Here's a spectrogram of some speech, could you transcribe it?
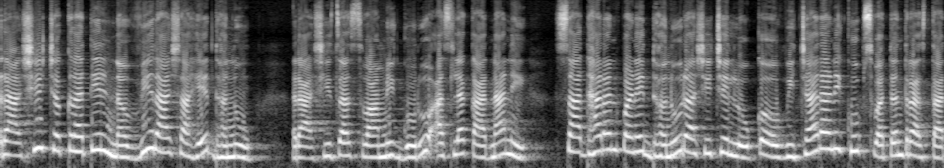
राशी चक्रातील नववी राश आहे धनु. राशीचा स्वामी गुरु असल्या कारणाने साधारणपणे धनु राशीचे लोक विचाराने खूप स्वतंत्र असतात.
